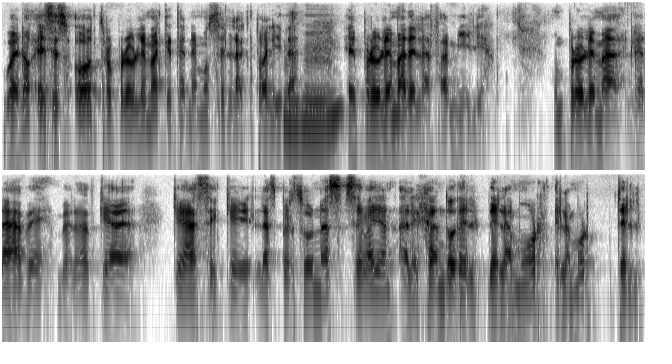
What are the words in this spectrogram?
Bueno, ese es otro problema que tenemos en la actualidad, el problema de la familia. Un problema grave, ¿verdad? Que, que hace que las personas se vayan alejando del, del amor, del amor, del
